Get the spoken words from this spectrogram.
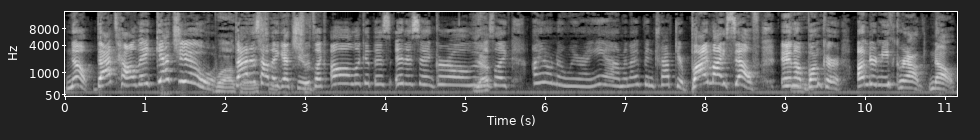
No, that's how they get you. Well, okay, that is how true, they get you. true. It's like, oh, look at this innocent girl who's Yep. like, I don't know where I am, and I've been trapped here by myself in Mm. a bunker underneath ground. No,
